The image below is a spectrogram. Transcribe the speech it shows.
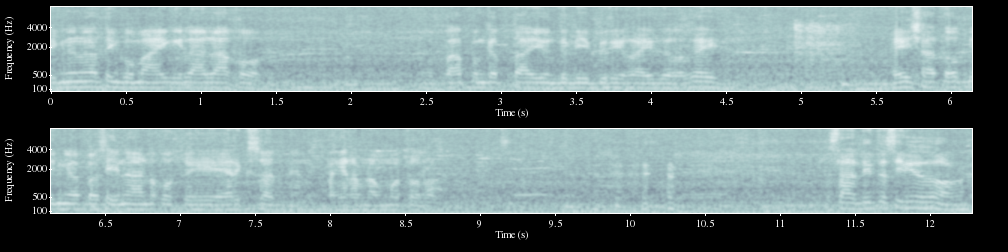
tingnan natin kung makikilala ko magpapanggap tayo yung delivery rider okay? Hey shoutout din nga pa sa inaano ko kay Erickson yan nagpahiram ng motor. Oh. Saan dito si Ninong?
